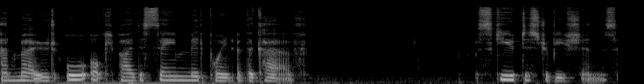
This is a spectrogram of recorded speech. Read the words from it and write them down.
and mode all occupy the same midpoint of the curve. Skewed distributions.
